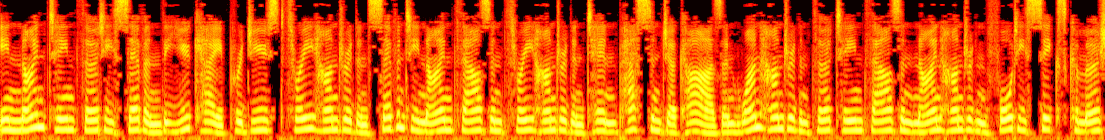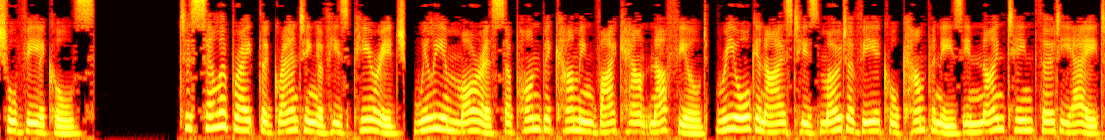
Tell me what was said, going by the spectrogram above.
In 1937 the UK produced 379,310 passenger cars and 113,946 commercial vehicles. To celebrate the granting of his peerage, William Morris upon becoming Viscount Nuffield, reorganised his motor vehicle companies in 1938,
